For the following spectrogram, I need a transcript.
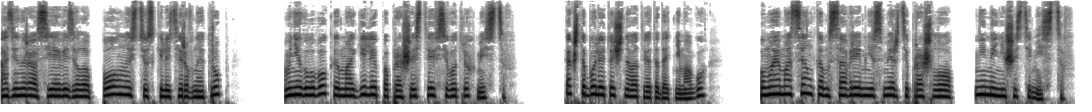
Один раз я видела полностью скелетированный труп в неглубокой могиле по прошествии всего трех месяцев. Так что более точного ответа дать не могу. По моим оценкам, со времени смерти прошло не менее шести месяцев.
